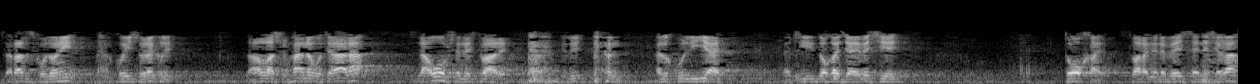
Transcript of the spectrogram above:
za razliku od oni koji su rekli da Allah subhanahu wa ta'ala zna uopštene stvari ili al-kulijat znači događaje već je toka stvaranje nebesa i nečega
